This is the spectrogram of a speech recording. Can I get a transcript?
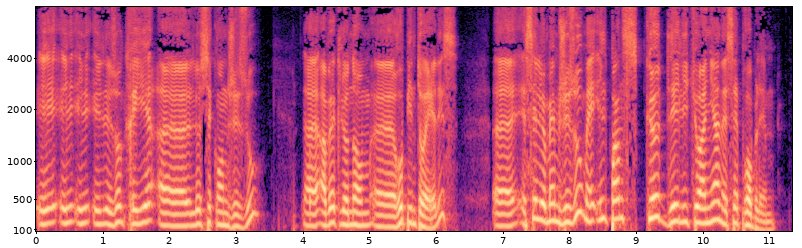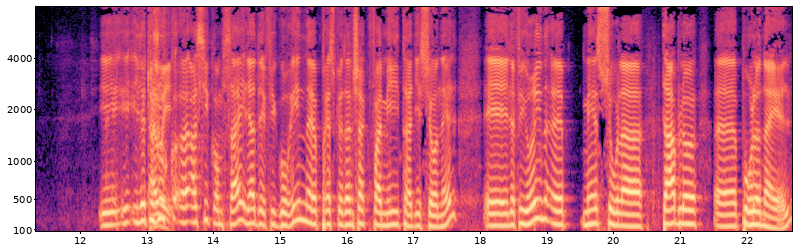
Et, ils ont créé le second Jésus avec le nom Rupinto Elis, euh, et c'est le même Jésus, mais il pense que des Lituaniens et ses problèmes. Et, il est ah toujours euh, assis comme ça. Il y a des figurines euh, presque dans chaque famille traditionnelle. Et les figurines met sur la table pour le Noël.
